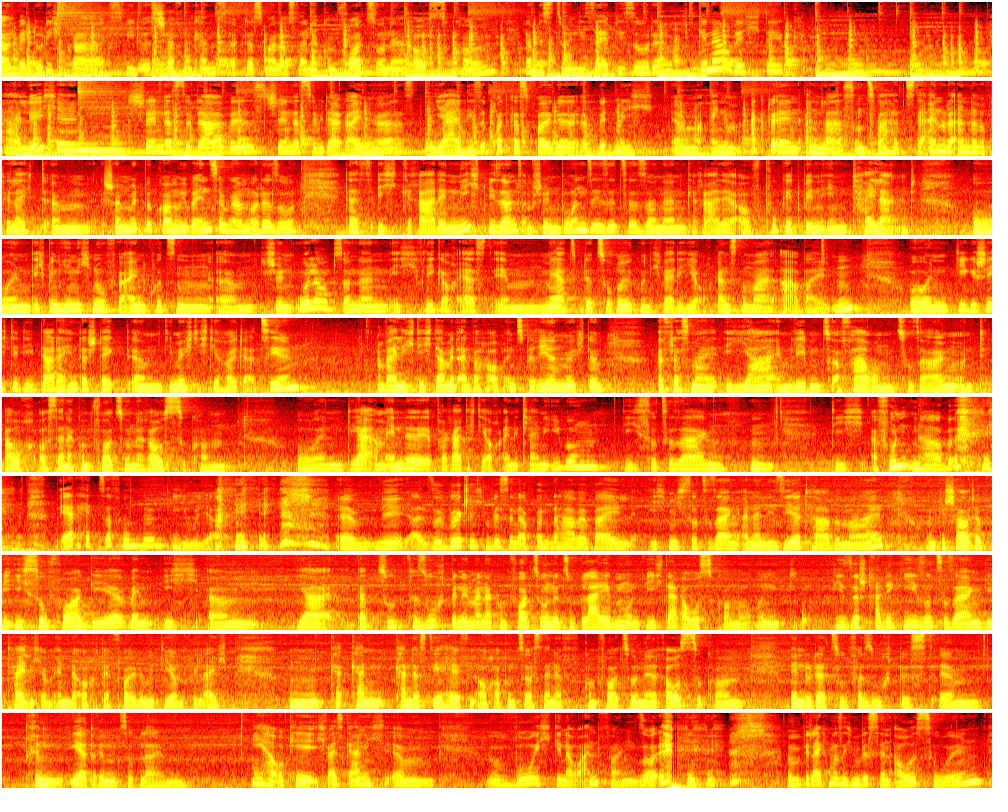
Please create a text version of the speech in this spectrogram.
Ja, und wenn du dich fragst, wie du es schaffen kannst, öfters mal aus deiner Komfortzone herauszukommen, dann bist du in dieser Episode genau richtig. Hallöchen, schön, dass du da bist, schön, dass du wieder reinhörst. Ja, diese Podcast-Folge äh, widme ich ähm, einem aktuellen Anlass und zwar hat es der ein oder andere vielleicht ähm, schon mitbekommen über Instagram oder so, dass ich gerade nicht wie sonst am schönen Bodensee sitze, sondern gerade auf Phuket bin in Thailand. Und ich bin hier nicht nur für einen kurzen ähm, schönen Urlaub, sondern ich fliege auch erst im März wieder zurück und ich werde hier auch ganz normal arbeiten. Und die Geschichte, die da dahinter steckt, ähm, die möchte ich dir heute erzählen, weil ich dich damit einfach auch inspirieren möchte, öfters mal Ja im Leben zu Erfahrungen zu sagen und auch aus deiner Komfortzone rauszukommen. Und ja, am Ende verrate ich dir auch eine kleine Übung, die ich sozusagen hm, die ich erfunden habe. Wer hätte es erfunden? Die Julia. ähm, nee, also wirklich ein bisschen erfunden habe, weil ich mich sozusagen analysiert habe mal und geschaut habe, wie ich so vorgehe, wenn ich ähm, ja dazu versucht bin, in meiner Komfortzone zu bleiben und wie ich da rauskomme. Und diese Strategie sozusagen, die teile ich am Ende auch der Folge mit dir und vielleicht kann, kann das dir helfen, auch ab und zu aus deiner Komfortzone rauszukommen, wenn du dazu versucht bist, ähm, drin, eher drinnen zu bleiben. Ja, okay, ich weiß gar nicht, ähm, wo ich genau anfangen soll. vielleicht muss ich ein bisschen ausholen.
